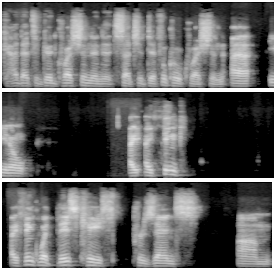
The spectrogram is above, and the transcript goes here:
God, that's a good question, and it's such a difficult question. Uh, you know, I, I think, I think what this case presents um,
